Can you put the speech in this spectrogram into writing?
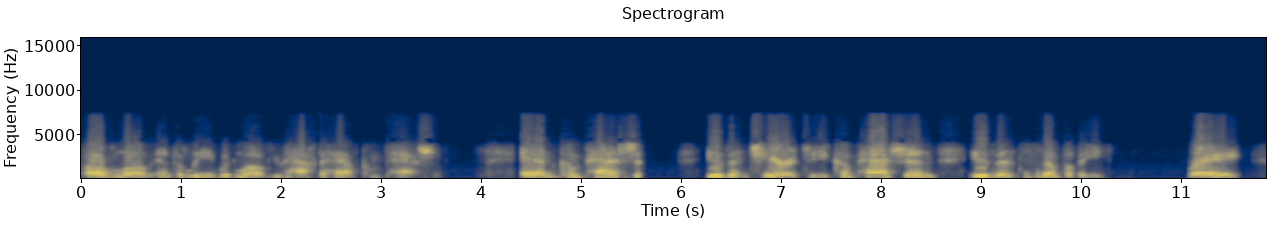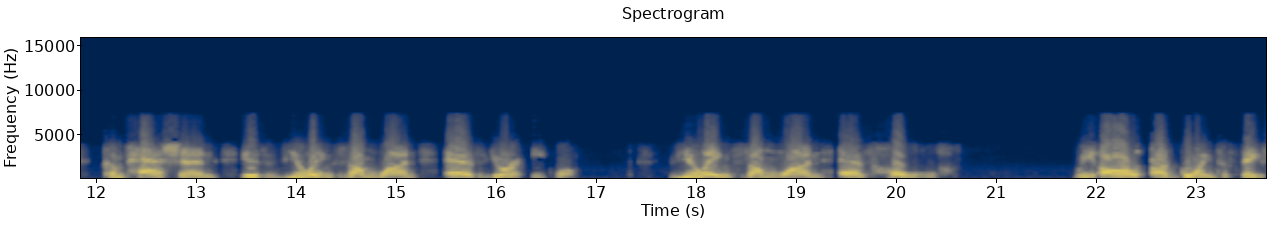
of love and to lead with love, you have to have compassion. And compassion isn't charity. Compassion isn't sympathy, right? Compassion is viewing someone as your equal, viewing someone as whole. We all are going to face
